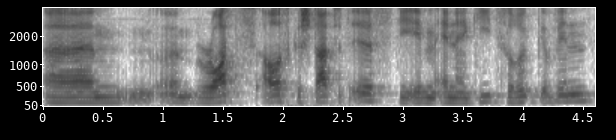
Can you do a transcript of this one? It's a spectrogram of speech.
ähm, ähm, Rods ausgestattet ist, die eben Energie zurückgewinnen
